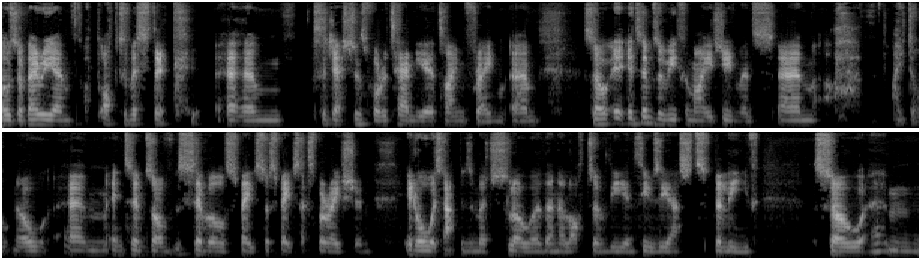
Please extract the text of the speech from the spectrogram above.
Those are very um, optimistic um, suggestions for a ten-year time frame. Um, so in terms of my achievements, um, I don't know. Um, in terms of civil space or space exploration, it always happens much slower than a lot of the enthusiasts believe. So um,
